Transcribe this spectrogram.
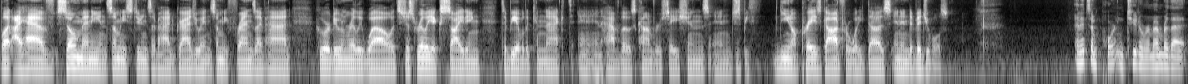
but I have so many and so many students I've had graduate and so many friends I've had who are doing really well. It's just really exciting to be able to connect and have those conversations and just be, you know, praise God for what He does in individuals. And it's important too to remember that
